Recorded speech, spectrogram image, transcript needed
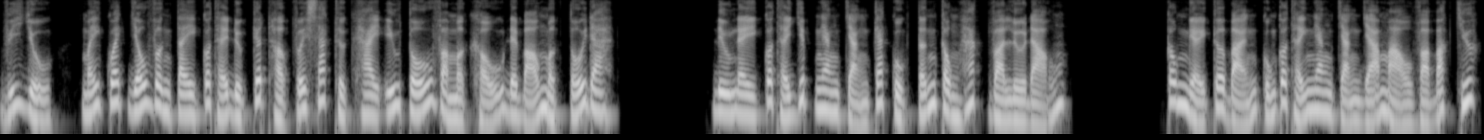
Ví dụ, máy quét dấu vân tay có thể được kết hợp với xác thực hai yếu tố và mật khẩu để bảo mật tối đa. Điều này có thể giúp ngăn chặn các cuộc tấn công hack và lừa đảo. Công nghệ cơ bản cũng có thể ngăn chặn giả mạo và bắt chước,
